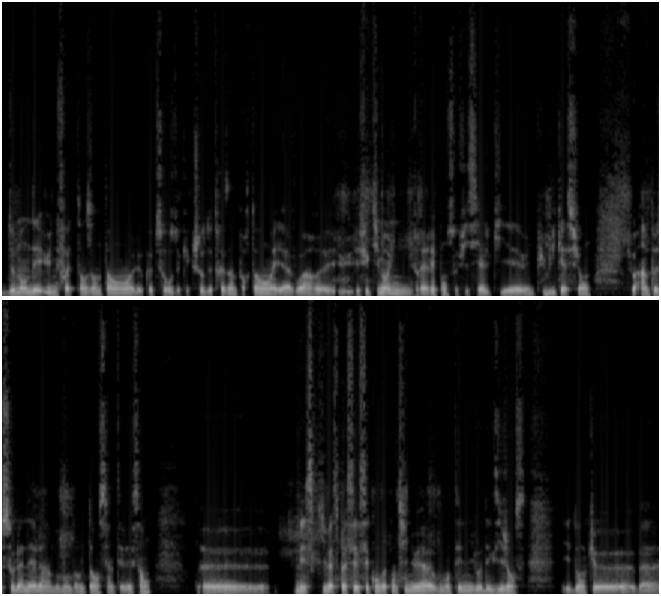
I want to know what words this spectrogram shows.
demander une fois de temps en temps le code source de quelque chose de très important et avoir effectivement une vraie réponse officielle qui est une publication, tu vois, un peu solennelle à un moment dans le temps, c'est intéressant. Mais ce qui va se passer, c'est qu'on va continuer à augmenter le niveau d'exigence. Et donc, euh, bah,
